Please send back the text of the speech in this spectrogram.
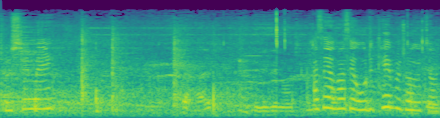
조심해. 가세요, 가세요. 우리 테이블 저기 있잖아.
